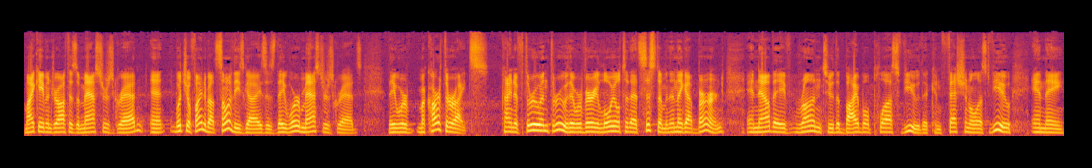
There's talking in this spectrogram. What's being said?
Mike Abendroth is a master's grad, and what you'll find about some of these guys is they were master's grads. They were MacArthurites kind of through and through. They were very loyal to that system, and then they got burned, and now they've run to the Bible plus view, the confessionalist view, and they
